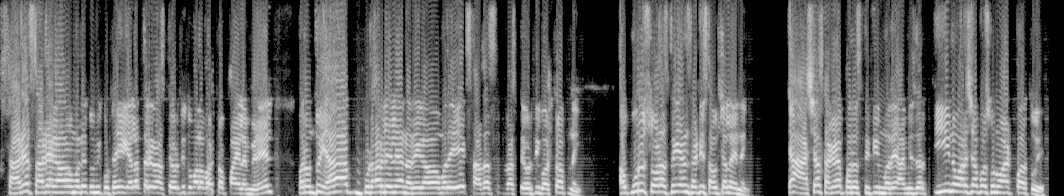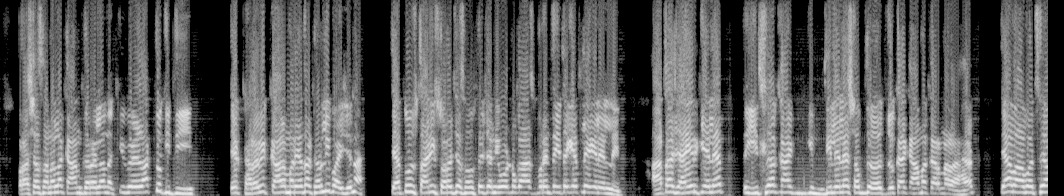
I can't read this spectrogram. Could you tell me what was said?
साध्या साध्या गावामध्ये तुम्ही कुठेही गेलात तरी रस्त्यावरती तुम्हाला बस स्टॉप पाहायला मिळेल. परंतु ह्या पुढारलेल्या नरे गावामध्ये एक साधा रस्त्यावरती बस स्टॉप नाही. अपुरुष पुरुष सोळा स्त्रियांसाठी शौचालय नाही. त्या अशा सगळ्या परिस्थितीमध्ये आम्ही जर तीन वर्षापासून वाट पाहतोय प्रशासनाला काम करायला नक्की वेळ लागतो किती? एक ठराविक काळ मर्यादा ठरली पाहिजे ना. त्यातून स्थानिक स्वराज्य संस्थेच्या निवडणुका आजपर्यंत इथे घेतल्या गेलेल्या नाहीत. आता जाहीर केल्यात तर इथलं काय दिलेला शब्द जो काय काम करणार आहात त्याबाबतच्या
